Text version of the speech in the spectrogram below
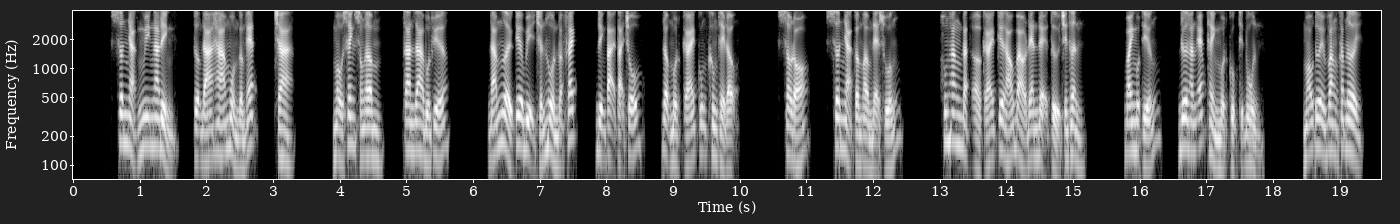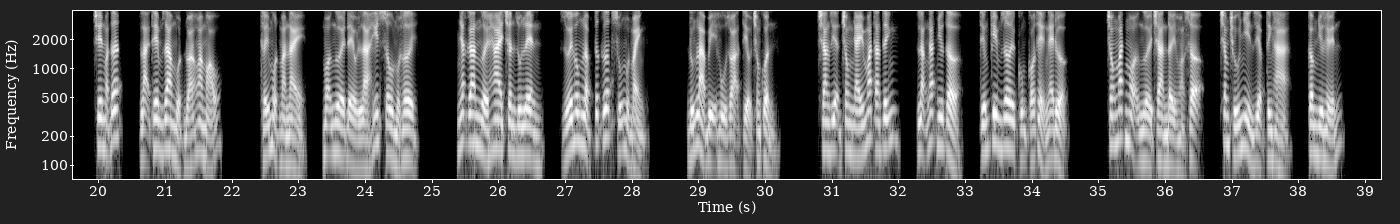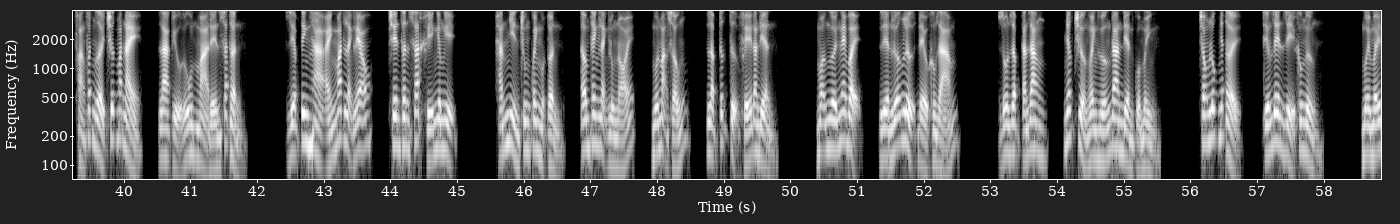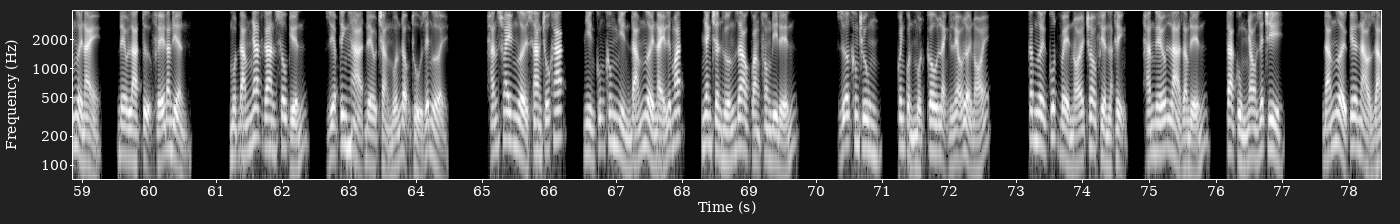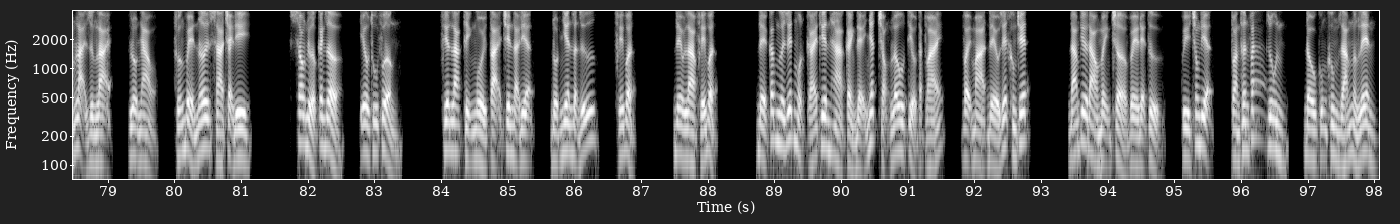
Sơn nhạc nguy nga đỉnh, tượng đá há mồm gầm thét, "Cha!" Màu xanh sóng âm, tan ra bốn phía. Đám người kia bị chấn hồn và phách, định tại tại chỗ, động một cái cũng không thể động. Sau đó, sơn nhạc cầm ầm đè xuống, hung hăng đặt ở cái kia áo bào đen đệ tử trên thân. Bay một tiếng, đưa hắn ép thành một cục thịt bùn. Máu tươi văng khắp nơi. Trên mặt đất, lại thêm ra một đóa hoa máu. Thấy một màn này, mọi người đều là hít sâu một hơi. Nhát gan người hai chân run lên, dưới hông lập tức ướt xuống một mảnh. Đúng là bị hù dọa tiểu trong quần. Trang diện trong nháy mắt an tĩnh, lặng ngắt như tờ, tiếng kim rơi cũng có thể nghe được. Trong mắt mọi người tràn đầy hoảng sợ, chăm chú nhìn Diệp Tinh Hà, câm như hến. Phảng phất người trước mắt này là cửu u mà đến sát thần. Diệp Tinh Hà ánh mắt lạnh lẽo, trên thân sát khí nghiêm nghị. Hắn nhìn chung quanh một tuần, âm thanh lạnh lùng nói, muốn mạng sống, lập tức tự phế đan điền. Mọi người nghe vậy, liền lưỡng lự đều không dám. Dồn dập cắn răng, nhấc trưởng oanh hướng đan điền của mình. Trong lúc nhất thời, tiếng rên rỉ không ngừng. Mười mấy người này đều là tự phế đan điền. Một đám nhát gan sâu kiến, Diệp Tinh Hà đều chẳng muốn động thủ giết người. Hắn xoay người sang chỗ khác, nhìn cũng không nhìn đám người này liếc mắt, nhanh chân hướng giao quang phong đi đến. Giữa không trung, quanh quẩn một câu lạnh lẽo lời nói. Các ngươi cút về nói cho phiền lạc thịnh, hắn nếu là dám đến, ta cùng nhau giết chi. Đám người kia nào dám lại dừng lại, lộn nào, hướng về nơi xa chạy đi. Sau nửa canh giờ, yêu thú phường. Phiền lạc thịnh ngồi tại trên đại điện, đột nhiên giận dữ, phế vật. Đều là phế vật. Để các ngươi giết một cái thiên hà cảnh đệ nhất trọng lâu tiểu tạp thoái, vậy mà đều giết không chết. Đám kia đào mệnh trở về đệ tử, quỳ trong điện, toàn thân phát run, đầu cũng không dám ngẩng lên.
